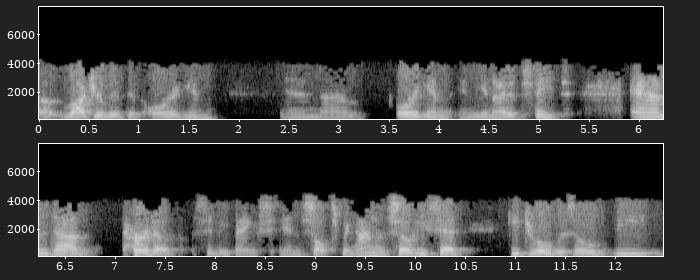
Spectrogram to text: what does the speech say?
uh, Roger lived in Oregon, in um, Oregon in the United States, and um, heard of Sydney Banks in Salt Spring Island. So he said he drove his old V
